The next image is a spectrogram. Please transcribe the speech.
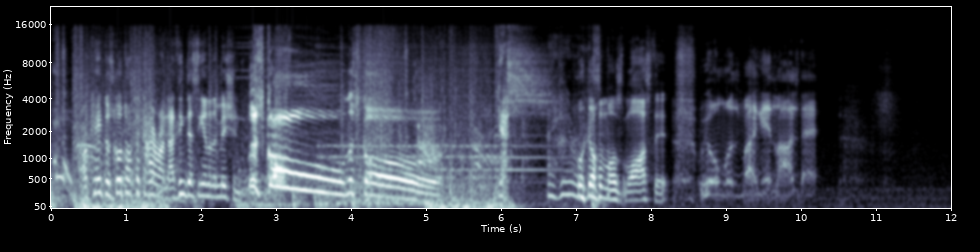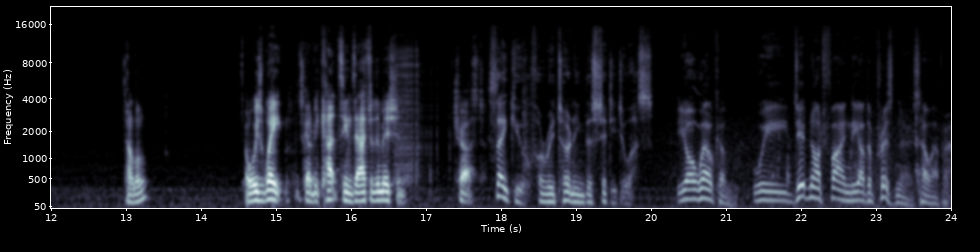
Arkantos, go talk to Chiron. I think that's the end of the mission. Let's go! Let's go! Yes! We almost lost it. We almost fucking lost it. Hello? Always wait. There's gotta be cutscenes after the mission. Trust. Thank you for returning the city to us. You're welcome. We did not find the other prisoners, however.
